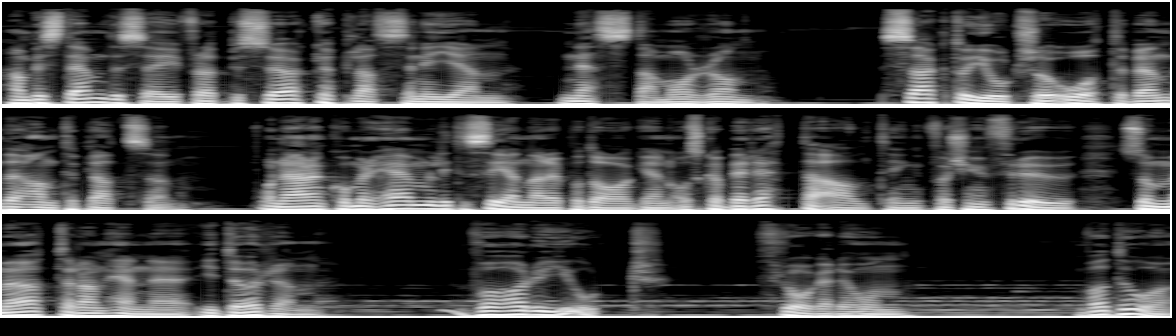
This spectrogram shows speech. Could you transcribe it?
Han bestämde sig för att besöka platsen igen nästa morgon. Sagt och gjort så återvände han till platsen och när han kommer hem lite senare på dagen och ska berätta allting för sin fru så möter han henne i dörren. “Vad har du gjort?” Frågade hon. “Vadå?”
